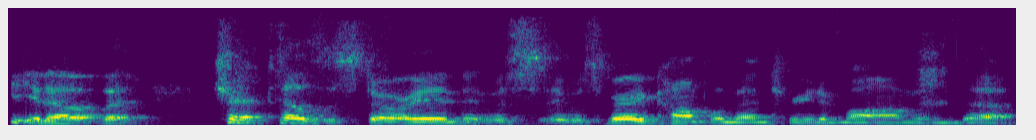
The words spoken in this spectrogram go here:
you know, but Trent tells the story, and it was it was very complimentary to mom, and uh,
